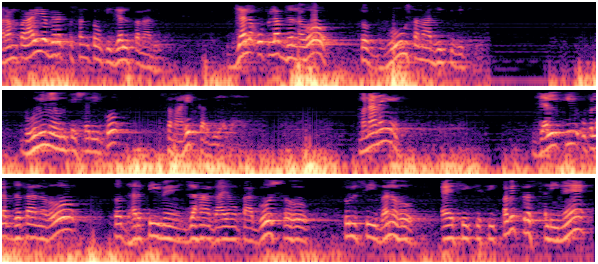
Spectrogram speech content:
परंपरा ही विरक्त संतों की जल समाधि। जल उपलब्ध न हो तो भू समाधि की विधि। भूमि में उनके शरीर को समाहित कर दिया जाए। मना नहीं जल की उपलब्धता न हो तो धरती में जहाँ गायों का गोश्त हो, तुलसी वन हो ऐसी किसी पवित्र स्थली में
